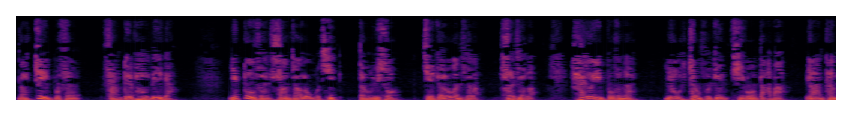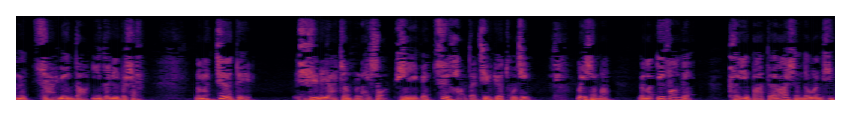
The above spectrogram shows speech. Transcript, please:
那这部分反对派力量，一部分上交了武器，等于说解决了问题了，和解了；还有一部分呢，由政府军提供大巴，让他们转运到伊德利卜省。那么这对叙利亚政府来说是一个最好的解决途径。为什么？那么一方面可以把德拉省的问题。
